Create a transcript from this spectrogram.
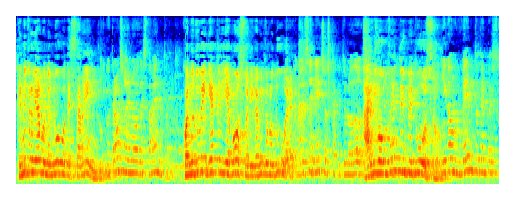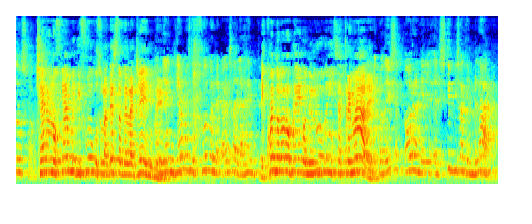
che noi troviamo nel Nuovo Testamento. Quando tu vedi Atti degli Apostoli, capitolo 2, Cuando ves en Hechos capítulo 2, arriva un vento impetuoso. C'erano fiamme di fuoco sulla testa della gente. E quando loro pregano, il luogo inizia a tremare. cuando ellos oran, el, el sitio empieza a temblar.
